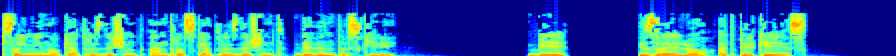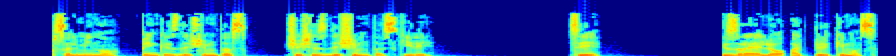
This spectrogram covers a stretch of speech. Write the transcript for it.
Psalmino 42-49 skyriai. B. Izraelio atpirkėjas. Psalmino 50-60 skyriai. C. Izraelio atpirkimas.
